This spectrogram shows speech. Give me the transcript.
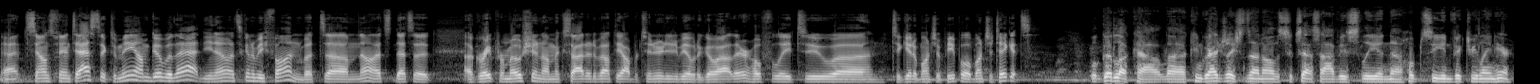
That sounds fantastic to me. I'm good with that. You know, it's going to be fun. But um, no, that's that's a, a great promotion. I'm excited about the opportunity to be able to go out there. Hopefully, to uh, to get a bunch of people a bunch of tickets. Well, good luck, Kyle. Uh, congratulations on all the success, obviously, and uh, hope to see you in victory lane here.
